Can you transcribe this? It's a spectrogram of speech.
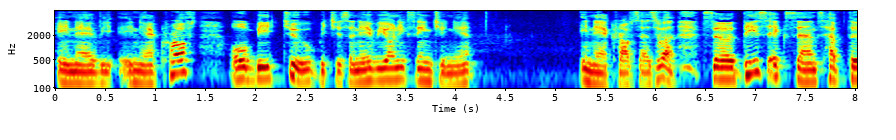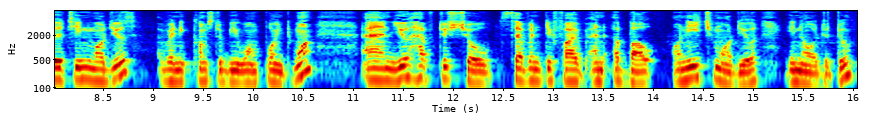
in avi in aircraft or b2 which is an avionics engineer in aircrafts as well. So these exams have 13 modules when it comes to b1.1 and you have to show 75 and above on each module in order to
